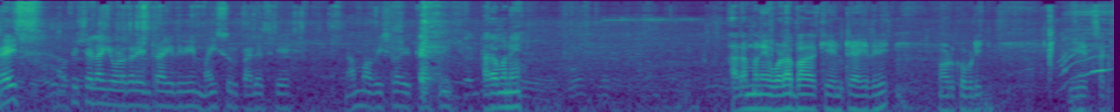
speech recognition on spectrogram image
ಗೈಸ್ ಅಫಿಷಿಯಲ್ ಆಗಿ ಒಳಗಡೆ ಎಂಟರ್ ಆಗಿದ್ದೀವಿ ಮೈಸೂರು ಪ್ಯಾಲೇಸ್ಗೆ ನಮ್ಮ ವಿಶ್ವವಿಖ್ಯಾತಿ ಅರಮನೆ. ಅರಮನೆ ಒಳಭಾಗಕ್ಕೆ ಎಂಟ್ರಿ ಆಗಿದ್ವಿ ನೋಡ್ಕೊಬಿಡಿ. ಏನು ಸಾಕು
